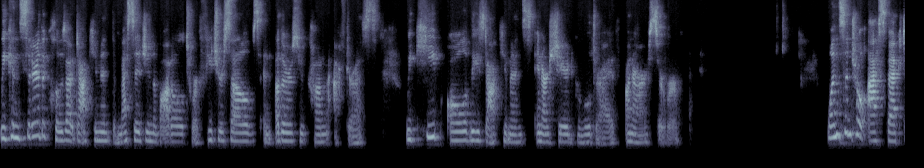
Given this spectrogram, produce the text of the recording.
We consider the closeout document the message in the bottle to our future selves and others who come after us. We keep all of these documents in our shared Google Drive on our server. One central aspect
